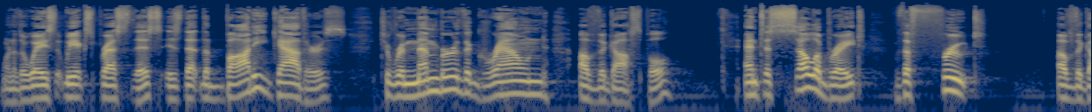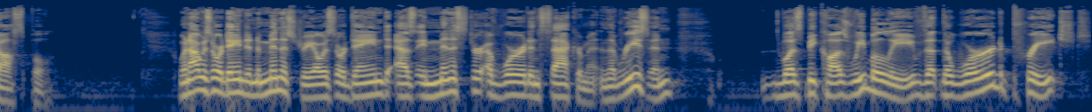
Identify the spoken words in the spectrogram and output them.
One of the ways that we express this is that the body gathers to remember the ground of the gospel and to celebrate the fruit of the gospel. When I was ordained into ministry, I was ordained as a minister of word and sacrament. And the reason was because we believe that the word preached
